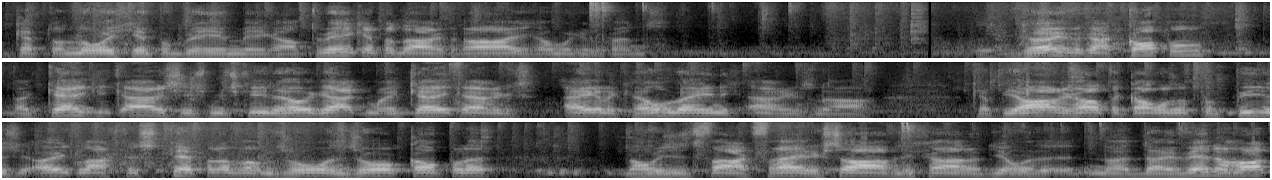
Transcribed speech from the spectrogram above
Ik heb er nooit geen probleem mee gehad. Twee keer per dag draaien, helemaal geen punt. Dus duiven ga koppelen, dan kijk ik ergens, is misschien heel gek, maar ik kijk ergens, eigenlijk heel weinig ergens naar. Ik heb jaren gehad dat ik alles op papiertje uit te stippelen van zo en zo koppelen. Nou is het vaak vrijdagavond, ik ga naar het, jongen, naar het duivinnenhok.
